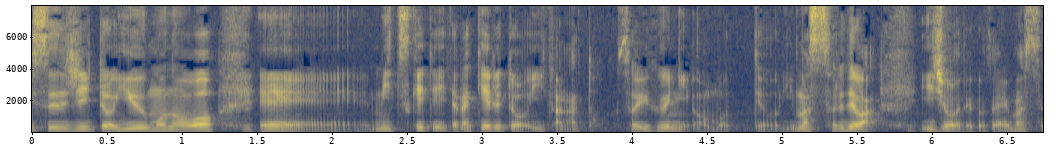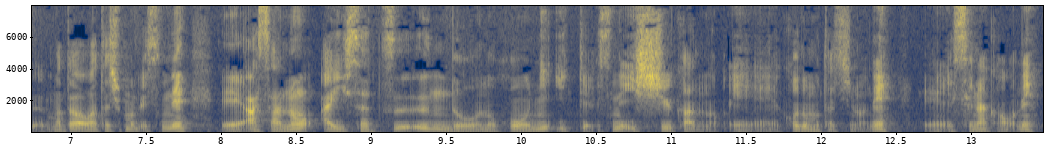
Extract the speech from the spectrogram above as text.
筋というものを、えー、見つけていただけるといいかなと、そういうふうに思っております。それでは、以上でございます。また私もですね、え朝の挨拶運動の方に行ってですね、週間の、えー、子供たちのね、えー、背中をね、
